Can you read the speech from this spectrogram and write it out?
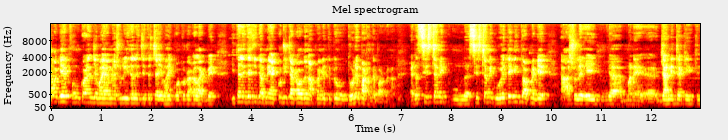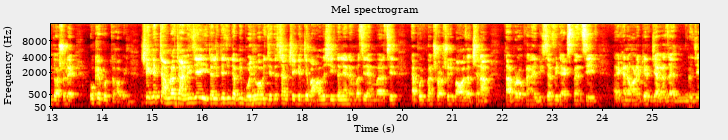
আমাকে ফোন করেন যে, ভাই, আমি আসলে ইতালি যেতে চাই, ভাই, কত টাকা লাগবে? ইতালিতে যদি আপনি এক কোটি টাকাও দেন, আপনাকে তো কেউ ধরে পাঠাতে পারবে না। একটা সিস্টেমিক সিস্টেমিক ওয়েতে কিন্তু আপনাকে আসলে এই মানে জার্নিটাকে কিন্তু আসলে ওকে করতে হবে। সেক্ষেত্রে আমরা জানি যে ইতালিতে যদি আপনি বৈধভাবে যেতে চান, সেক্ষেত্রে বাংলাদেশ ইতালিয়ান এম্বাসির এম্বাসির অ্যাপয়েন্টমেন্ট সরাসরি পাওয়া যাচ্ছে না। তারপর ওখানে ভিসা ফিট এক্সপেন্সিভ এখানে অনেকের জায়গা যায় যে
